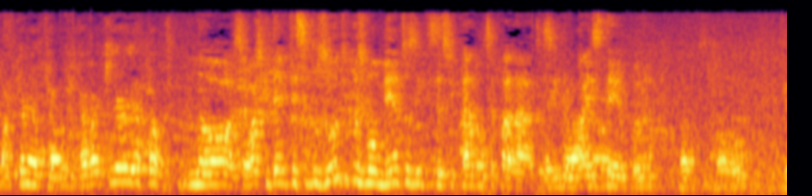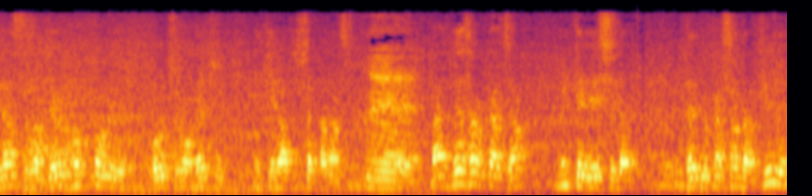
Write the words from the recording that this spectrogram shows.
Mas porque minha senhora ficava aqui eu ia sozinho. Nossa, eu acho que deve ter sido os únicos momentos em que vocês ficaram separados, assim, por claro, mais não. tempo, né? Não, não, graças a Deus não foram outros momentos em que nós nos separássemos. É, Mas nessa ocasião, no interesse da, da educação da filha,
